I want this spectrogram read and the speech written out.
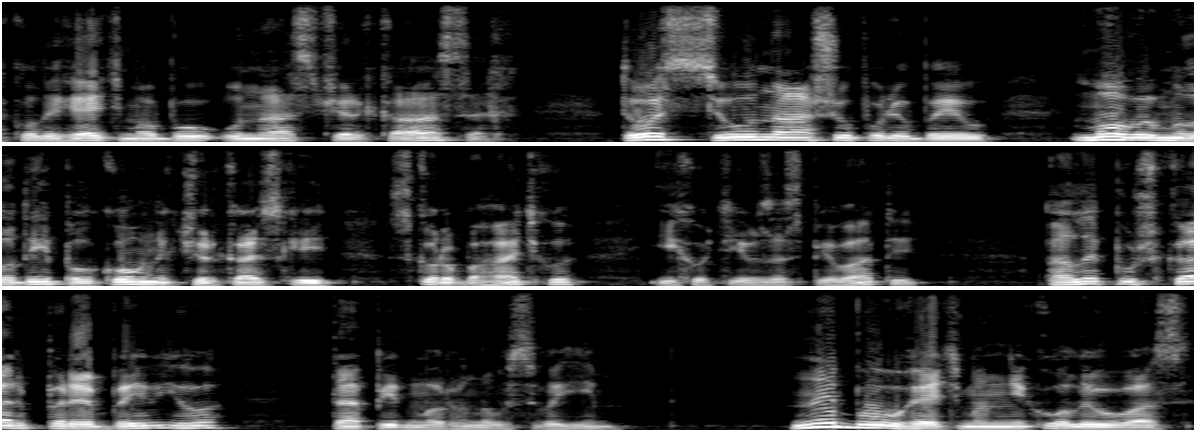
коли гетьма був у нас в Черкасах, то ось цю нашу полюбив, мовив молодий полковник Черкаський скоробагатько і хотів заспівати, але пушкар перебив його та підморгнув своїм. Не був гетьман ніколи у вас.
